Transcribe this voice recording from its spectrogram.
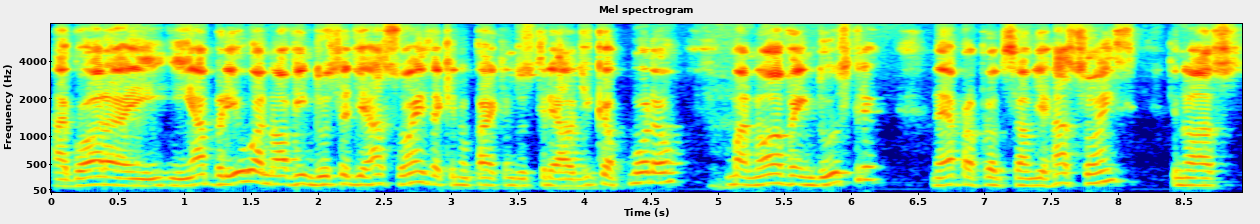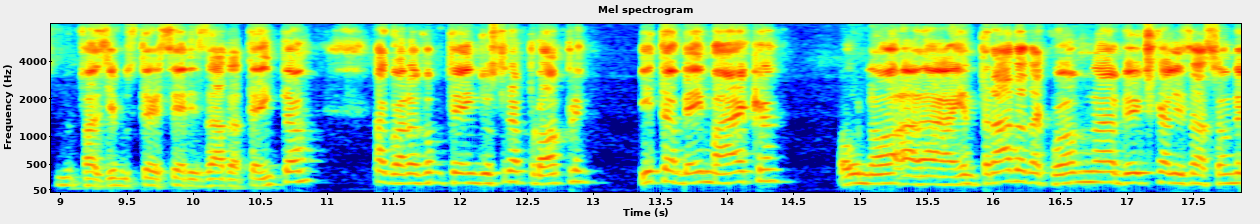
agora em, em, abril a nova indústria de rações aqui no Parque Industrial de Campo Mourão, uma nova indústria né, para a produção de rações, que nós fazíamos terceirizado até então. Agora vamos ter a indústria própria e também marca a entrada da Coamo na verticalização da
